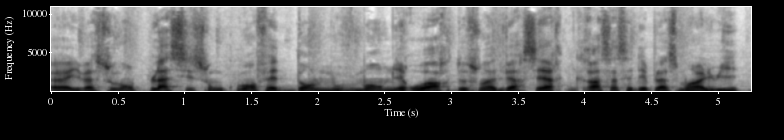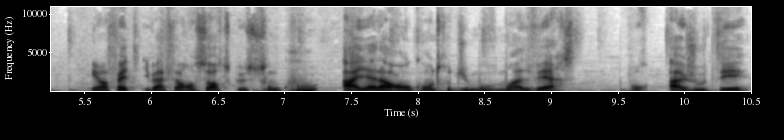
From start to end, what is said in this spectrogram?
Euh, il va souvent placer son coup en fait dans le mouvement miroir de son adversaire grâce à ses déplacements à lui. Et en fait, il va faire en sorte que son coup aille à la rencontre du mouvement adverse pour ajouter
